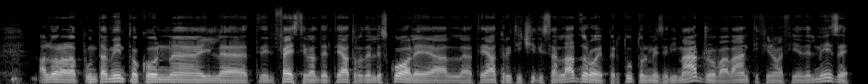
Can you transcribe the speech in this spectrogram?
allora l'appuntamento con eh, il, il, Festival del Teatro delle Scuole al Teatro ITC di San Lazzaro è per tutto il mese di maggio, va avanti fino alla fine del mese.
